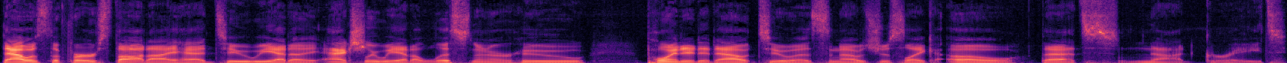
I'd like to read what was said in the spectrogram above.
that was the first thought I had too. We had a actually we had a listener who pointed it out to us, and I was just like, "Oh, that's not great."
